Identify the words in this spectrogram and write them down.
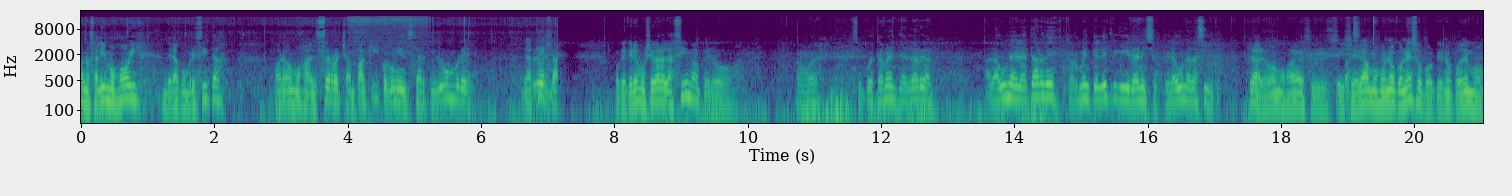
Bueno, salimos hoy de la cumbrecita. Ahora vamos al Cerro Champaquí con una incertidumbre de aquella. Porque queremos llegar a la cima, pero... Vamos a ver. Supuestamente alargan a la una de la tarde tormenta eléctrica y granizo. De la 1 a las 5. Claro, vamos a ver si, si llegamos o no con eso porque no podemos...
